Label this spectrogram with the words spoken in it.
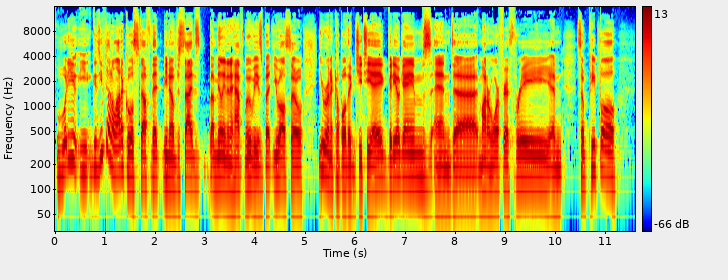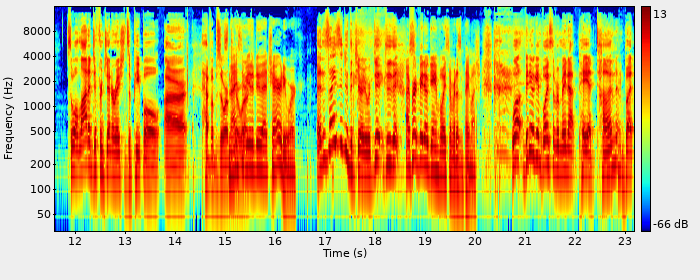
What do you? Because you, have done a lot of cool stuff that you know, besides a million and a half movies. But you also you were in a couple of the GTA video games and uh, Modern Warfare Three, and so people. So a lot of different generations of people are have It's absorbed nice your of work. you to do that charity work. And it's nice to do the charity work. Do- 'cause they- I've heard video game voiceover doesn't pay much. Well, video game voiceover may not pay a ton, but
